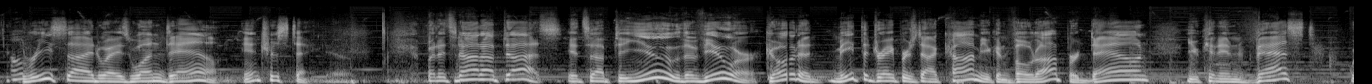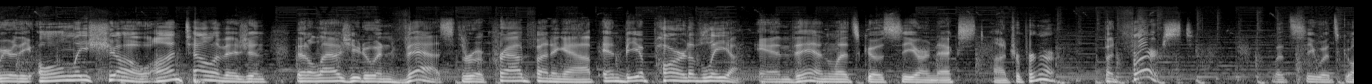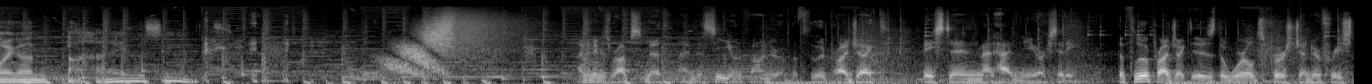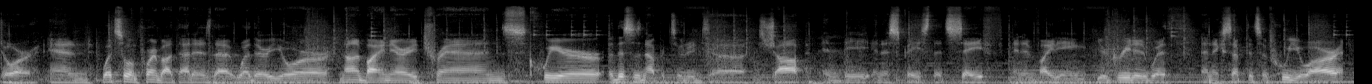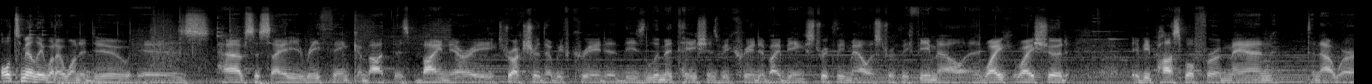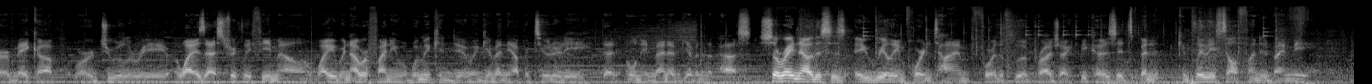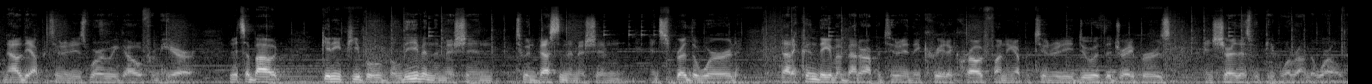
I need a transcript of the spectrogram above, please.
Oh. Three sideways, one down. Interesting. But it's not up to us. It's up to you, the viewer. Go to meetthedrapers.com. You can vote up or down. You can invest. We are the only show on television that allows you to invest through a crowdfunding app and be a part of LEA. And then let's go see our next entrepreneur. But first, let's see what's going on behind the scenes. My name is Rob Smith. I'm the CEO and founder of the Phluid Project based in Manhattan, New York City. The Phluid Project is the world's first gender-free store. And what's so important about that is that whether you're non-binary, trans, queer, this is an opportunity to shop and be in a space that's safe and inviting. You're greeted with an acceptance of who you are. Ultimately, what I want to do is have society rethink about this binary structure that we've created, these limitations we created by being strictly male or strictly female. And why, why should it be possible for a man to not wear makeup or jewelry? Why is that strictly female? Why we're now we're finding what women can do and given the opportunity that only men have given in the past. So right now this is a really important time for the Phluid Project because it's been completely self-funded by me. Now the opportunity is where we go from here. And it's about getting people who believe in the mission to invest in the mission and spread the word that I couldn't think of a better opportunity than create a crowdfunding opportunity, do it with the Drapers, and share this with people around the world.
